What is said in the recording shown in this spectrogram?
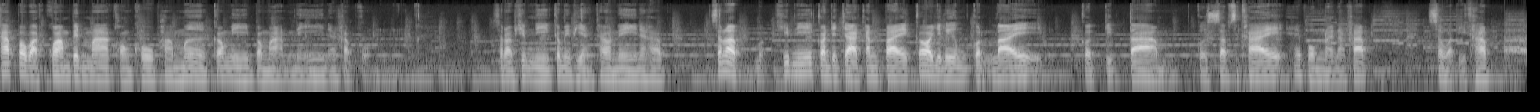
ครับประวัติความเป็นมาของโคพาเมอร์ก็มีประมาณนี้นะครับผมสำหรับคลิปนี้ก็มีเพียงเท่านี้นะครับสำหรับคลิปนี้ก่อนจะจากกันไปก็อย่าลืมกดไลค์ กดติดตาม กด Subscribe ให้ผมหน่อยนะครับ สวัสดีครับ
